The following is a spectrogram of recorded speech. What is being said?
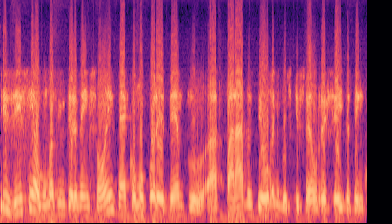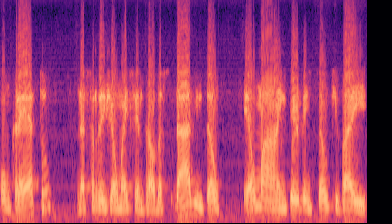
Existem algumas intervenções, né, como por exemplo as paradas de ônibus que serão refeitas em concreto, nessa região mais central da cidade. Então, é uma intervenção que vai,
